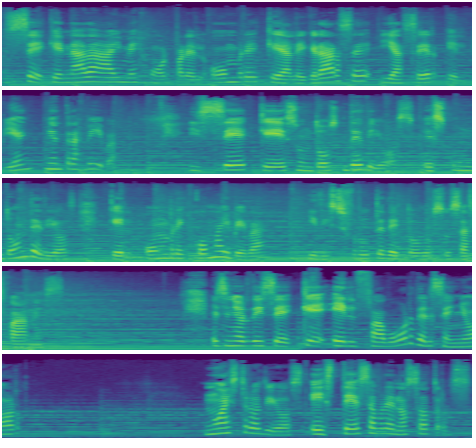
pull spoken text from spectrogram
sé que nada hay mejor para el hombre que alegrarse y hacer el bien mientras viva. Y sé que es un don de Dios, es un don de Dios que el hombre coma y beba y disfrute de todos sus afanes. El Señor dice que el favor del Señor, nuestro Dios, esté sobre nosotros.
